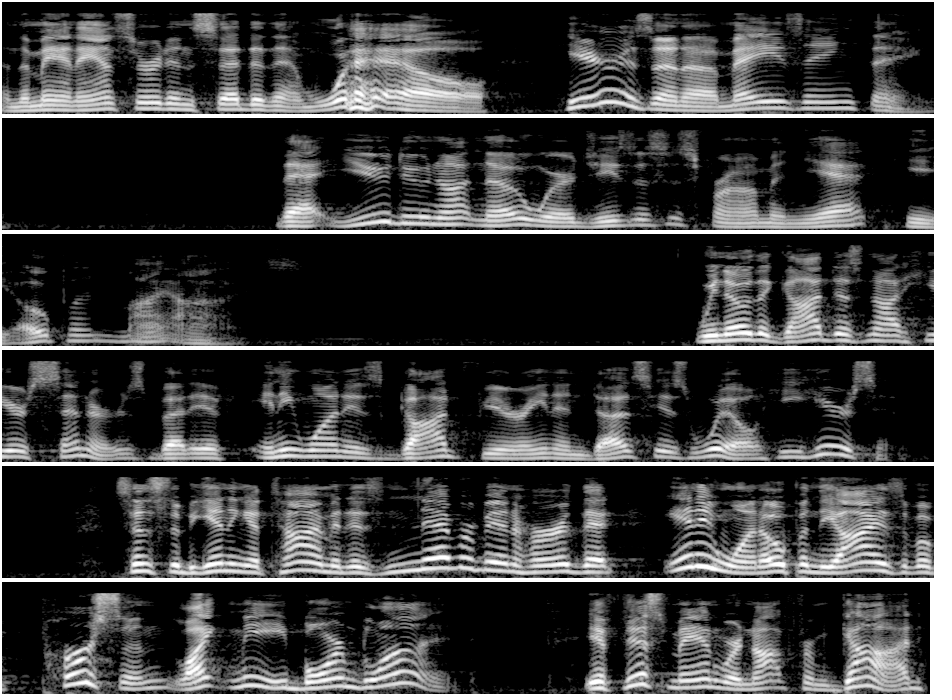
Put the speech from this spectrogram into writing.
And the man answered and said to them, Well, here is an amazing thing that you do not know where Jesus is from, and yet he opened my eyes. We know that God does not hear sinners, but if anyone is God fearing and does his will, he hears him. Since the beginning of time, it has never been heard that anyone opened the eyes of a person like me born blind. If this man were not from God,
